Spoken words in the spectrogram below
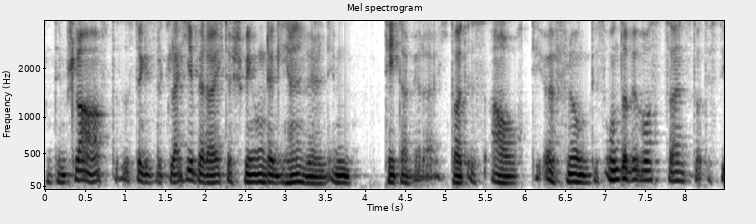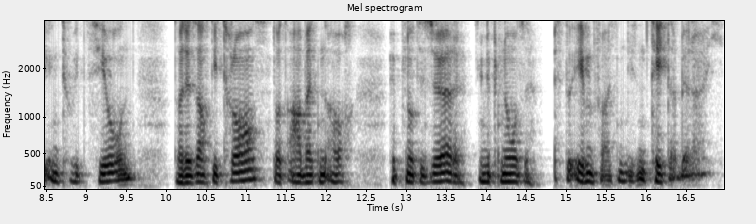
und dem Schlaf, das ist der gleiche Bereich der Schwingung der Gehirnwellen im Theta-Bereich. Dort ist auch die Öffnung des Unterbewusstseins, dort ist die Intuition, dort ist auch die Trance, dort arbeiten auch Hypnotiseure in Hypnose. Bist du ebenfalls in diesem Theta-Bereich.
